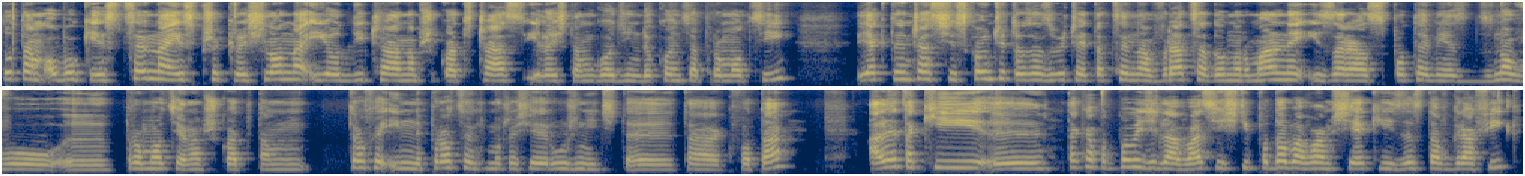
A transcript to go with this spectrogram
to tam obok jest cena, jest przekreślona i odlicza na przykład czas, ileś tam godzin do końca promocji. Jak ten czas się skończy, to zazwyczaj ta cena wraca do normalnej i zaraz potem jest znowu y, promocja, na przykład tam trochę inny procent, może się różnić te, ta kwota. Ale taki, y, taka podpowiedź dla Was, jeśli podoba Wam się jakiś zestaw grafik,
